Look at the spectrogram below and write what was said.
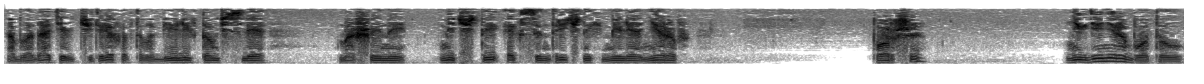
обладатель четырех автомобилей, в том числе машины мечты эксцентричных миллионеров Порше, нигде не работал,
